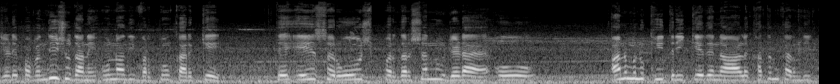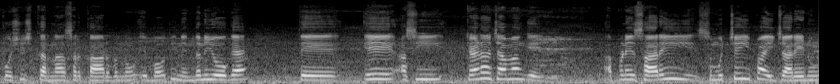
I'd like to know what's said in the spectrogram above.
ਜਿਹੜੇ ਪਾਬੰਦੀਸ਼ੁਦਾ ਨੇ ਉਹਨਾਂ ਦੀ ਵਰਤੋਂ ਕਰਕੇ ਤੇ ਇਸ ਰੋਸ ਪ੍ਰਦਰਸ਼ਨ ਨੂੰ ਜਿਹੜਾ ਹੈ ਉਹ ਅਨਮਨੁੱਖੀ ਤਰੀਕੇ ਦੇ ਨਾਲ ਖਤਮ ਕਰਨ ਦੀ ਕੋਸ਼ਿਸ਼ ਕਰਨਾ ਸਰਕਾਰ ਵੱਲੋਂ ਇਹ ਬਹੁਤ ਹੀ ਨਿੰਦਣਯੋਗ ਹੈ ਤੇ ਇਹ ਅਸੀਂ ਕਹਿਣਾ ਚਾਹਾਂਗੇ ਆਪਣੇ ਸਾਰੇ ਹੀ ਸਮੁੱਚੇ ਹੀ ਭਾਈਚਾਰੇ ਨੂੰ,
